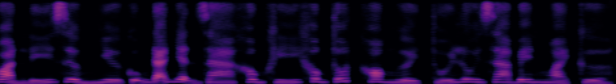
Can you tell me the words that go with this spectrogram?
Quản lý dường như cũng đã nhận ra không khí không tốt kho người thối lui ra bên ngoài cửa.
